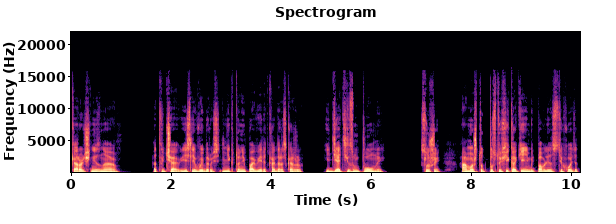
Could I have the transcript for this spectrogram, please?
Короче, не знаю. Отвечаю, если выберусь, никто не поверит, когда расскажу. Идиотизм полный. Слушай, а может тут пастухи какие-нибудь поблизости ходят?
